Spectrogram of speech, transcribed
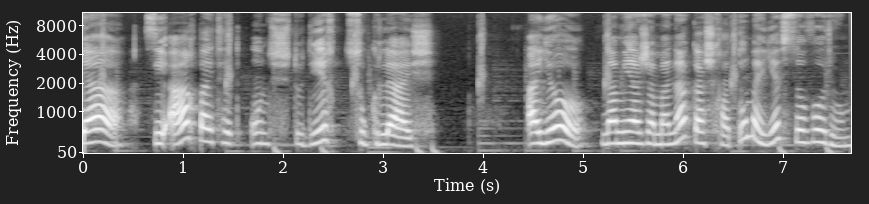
Ja, sie arbeitet und studiert zugleich։ Այո, նա միաժամանակ աշխատում է եւ սովորում։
